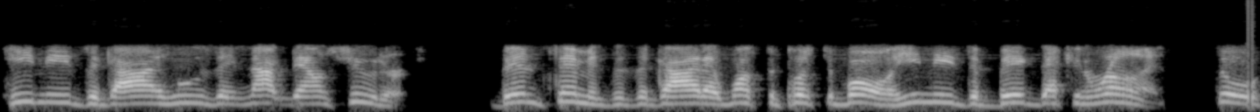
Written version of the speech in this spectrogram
He needs a guy who's a knockdown shooter. Ben Simmons is a guy that wants to push the ball. He needs a big that can run. So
